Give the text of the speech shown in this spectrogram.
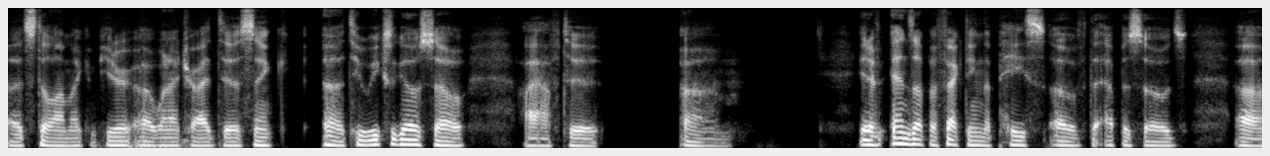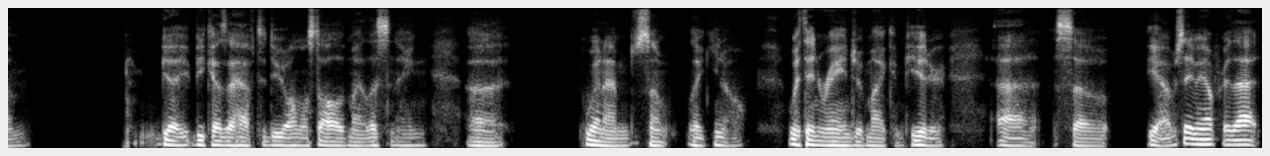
Uh, it's still on my computer uh, when I tried to sync uh, two weeks ago, so I have to, um, it ends up affecting the pace of the episodes. Um, because I have to do almost all of my listening, uh, when I'm some, like, you know, within range of my computer. Uh, so yeah, I'm saving up for that.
